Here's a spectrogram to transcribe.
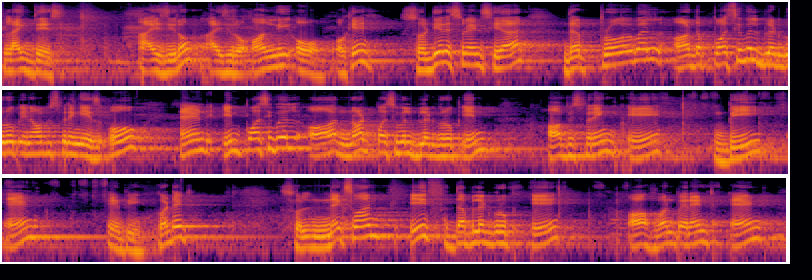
like this. I0 i0 only o okay? So dear students here the probable or the possible blood group in offspring is o and impossible or not possible blood group in offspring a b and ab got it so next one if the blood group a of one parent and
